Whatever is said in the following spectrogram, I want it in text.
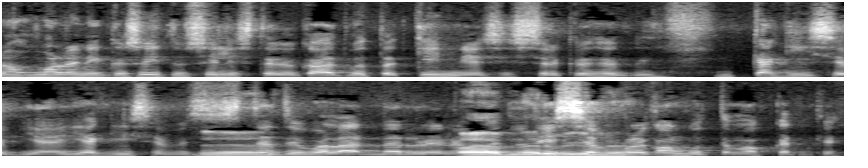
noh ma olen ikka sõitnud sellistega ka et võtad kinni ja siis kägiseb ja jägiseb ja siis Jaa. tead juba lähed närvi nagu et närvi issand pole kangutama hakanudki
